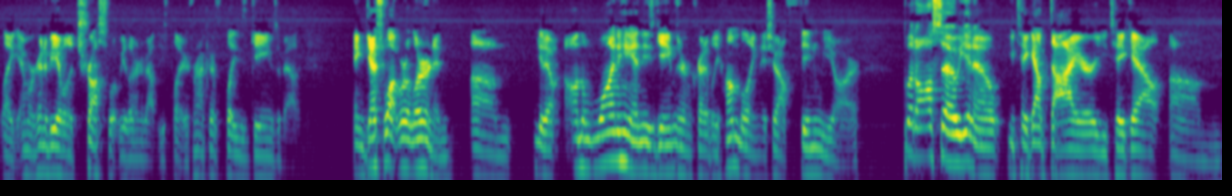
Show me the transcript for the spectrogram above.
like, and we're going to be able to trust what we learn about these players. We're not going to play these games about it. And guess what? We're learning. Um, you know, on the one hand, these games are incredibly humbling. They show how thin we are. But also, you know, you take out Dier, you take out um,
